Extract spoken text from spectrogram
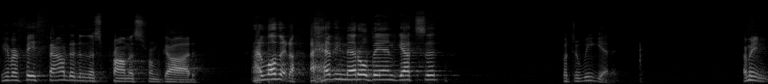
We have our faith founded in this promise from God. And I love it. A heavy metal band gets it, but do we get it? I mean,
